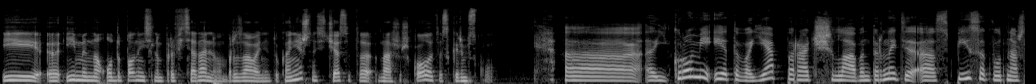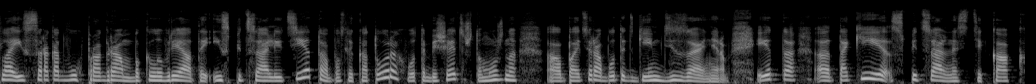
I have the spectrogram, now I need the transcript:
и э, именно о дополнительном профессиональном образовании, то, конечно, сейчас это наша школа, это. А, кроме этого, я прочла в интернете а, список, вот нашла из 42 программ бакалавриата и специалитета, после которых вот обещается, что можно а, пойти работать геймдизайнером. И это такие специальности, как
